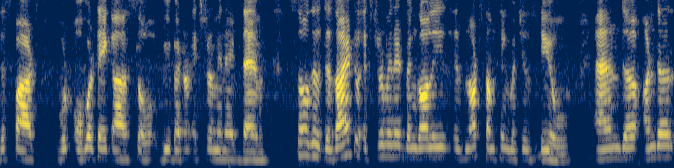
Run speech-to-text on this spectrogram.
this part would overtake us, so we better exterminate them. So this desire to exterminate Bengalis is not something which is new and uh, under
